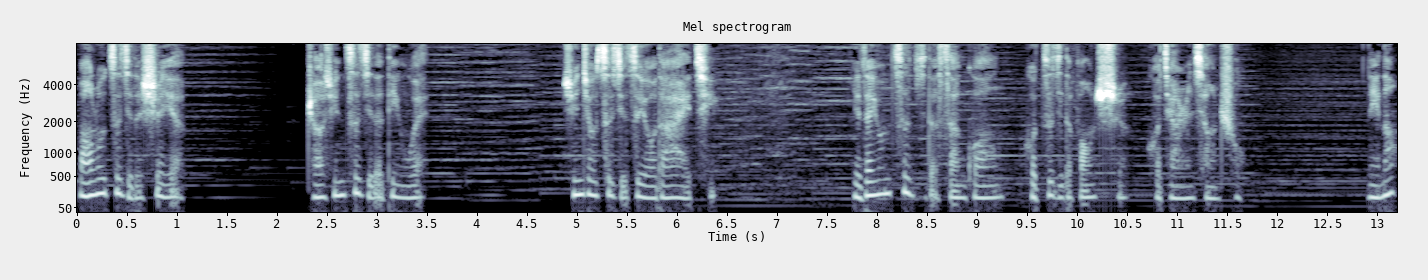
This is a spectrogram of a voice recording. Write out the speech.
忙碌自己的事业，找寻自己的定位，寻求自己自由的爱情，也在用自己的三观和自己的方式和家人相处。你呢？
